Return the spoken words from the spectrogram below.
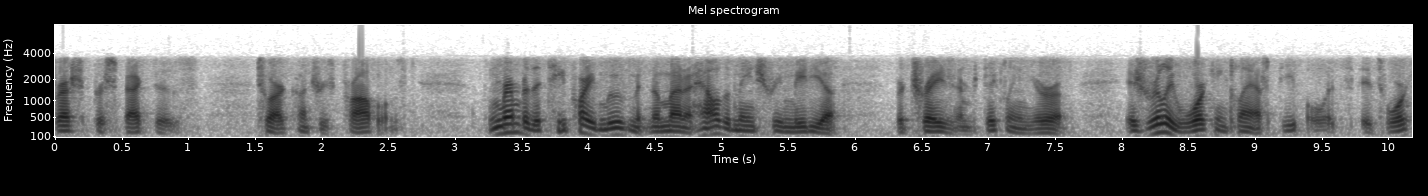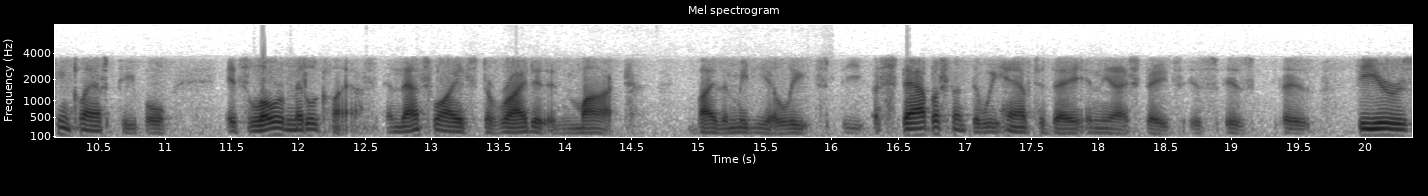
fresh perspectives to our country's problems. Remember, the Tea Party movement, no matter how the mainstream media portrays it, and particularly in Europe, is really working class people. It's, it's working class people, it's lower middle class, and that's why it's derided and mocked by the media elites. The establishment that we have today in the United States is, is, is fears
